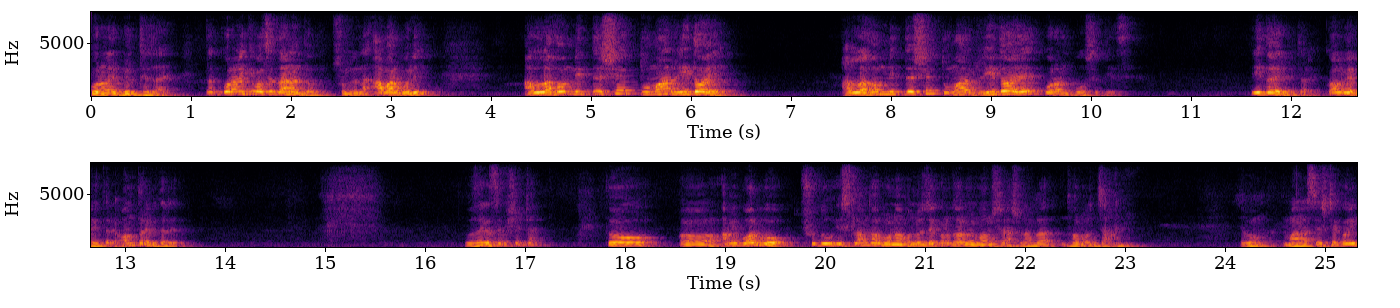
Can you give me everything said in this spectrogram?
কোরআনের বিরুদ্ধে যায়। তো কোরআনে কি বলছে জানেন তো? শুনলেন না? আবার বলি। আল্লাহর নির্দেশে তোমার হৃদয়ে, আল্লাহর নির্দেশে তোমার হৃদয়ে কোরআন পৌঁছে দিয়েছে। হৃদয়ের ভিতরে, কলবের ভিতরে, অন্তরের ভিতরে। বোঝা গেছে বিষয়টা? তো আমি বলব, শুধু ইসলাম ধর্ম না, অন্য যে কোনো ধর্মের মানুষের আসলে আমরা ধর্ম জানি। এবং মানার চেষ্টা করি।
